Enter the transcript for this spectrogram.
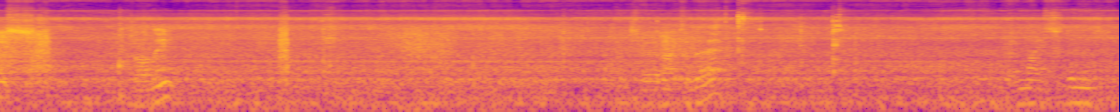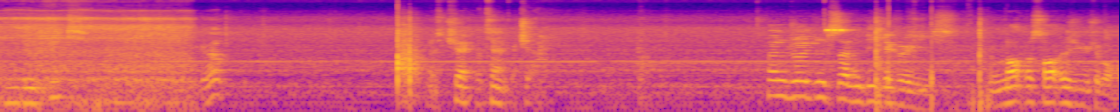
Nice. Draw in. Transfer that to there. Got a nice even, even heat. There we go. Let's check the temperature. 170 degrees. Not as hot as usual.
